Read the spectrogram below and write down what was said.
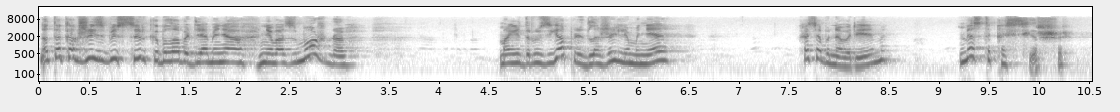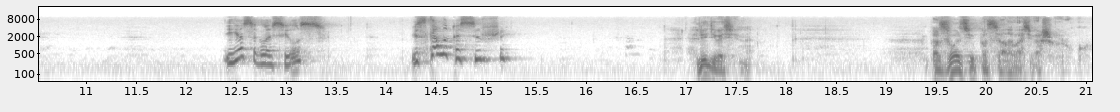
Но так как жизнь без цирка была бы для меня невозможна, мои друзья предложили мне хотя бы на время место кассирши. И я согласилась. И стала кассиршей. Лидия Васильевна, позвольте поцеловать вашу руку.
